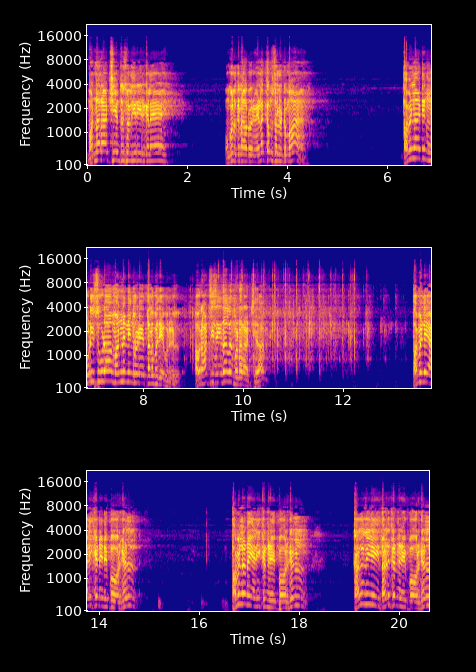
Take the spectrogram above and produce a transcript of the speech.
மன்னராட்சி என்று சொல்கிறீர்களே உங்களுக்கு நான் ஒரு விளக்கம் சொல்லட்டுமா? தமிழ்நாட்டின் முடிசூடா மன்னன் எங்களுடைய தளபதி அவர்கள். அவர் ஆட்சி செய்தால் அது மன்னராட்சி தான் தமிழை அழிக்க நினைப்பவர்கள் தமிழனை அழிக்க நினைப்பவர்கள் கல்வியை தடுக்க நினைப்பவர்கள்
